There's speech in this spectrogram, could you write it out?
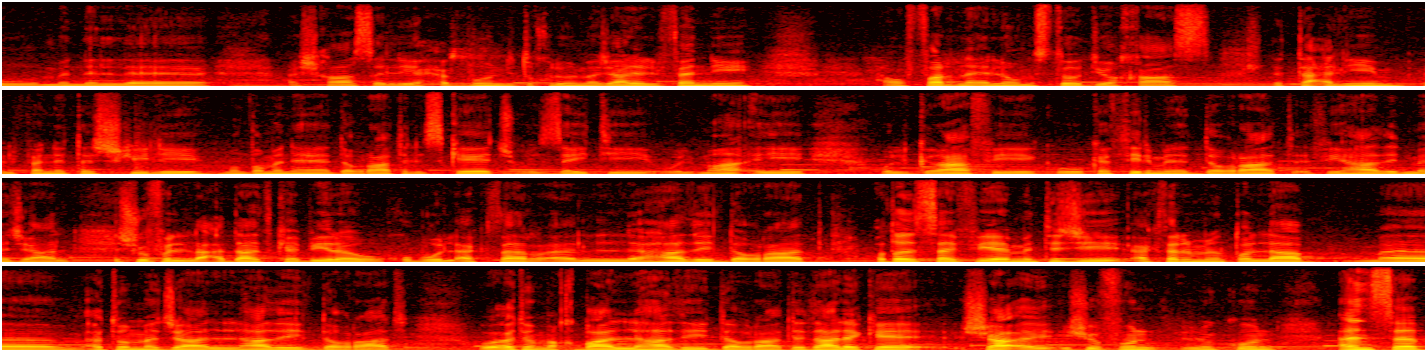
من الاشخاص اللي يحبون يدخلون المجال الفني وفرنا لهم استوديو خاص للتعليم الفن التشكيلي من ضمنها دورات السكيتش والزيتي والمائي والجرافيك وكثير من الدورات في هذا المجال. نشوف الأعداد كبيرة وقبول أكثر هذه الدورات. عطل الصيفية من تجي أكثر من الطلاب آه، عندهم مجال هذه الدورات وعندهم إقبال لهذه الدورات. لذلك يشوفون نكون أنسب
